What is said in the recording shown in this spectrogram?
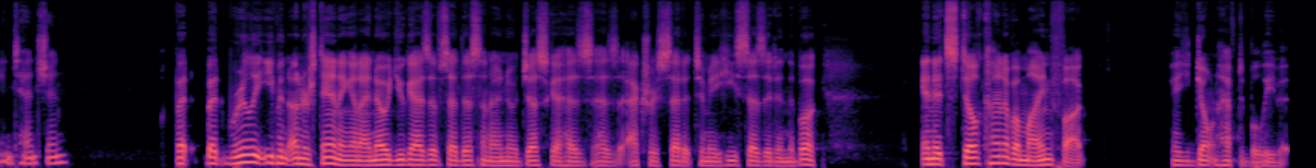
intention. But but really even understanding, and I know you guys have said this, and I know Jessica has has actually said it to me. He says it in the book and it's still kind of a mind fuck and you don't have to believe it.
